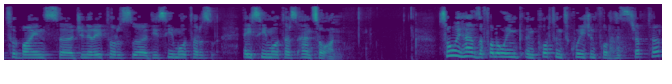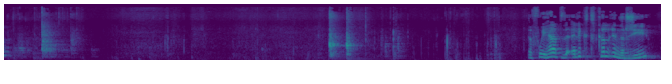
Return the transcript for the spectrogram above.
turbines, uh, generators, uh, DC motors, AC motors, and so on. So we have the following important equation for this chapter. If we have the electrical energy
